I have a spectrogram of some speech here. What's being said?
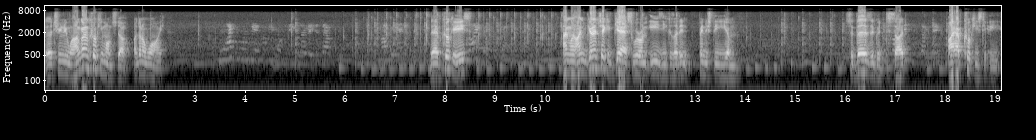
uh, two new one. I'm going Cookie Monster. I don't know why. They have cookies. Hang on, I'm gonna take a guess. We're on easy because I didn't finish the um. So there's a good decide. I have cookies to eat.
